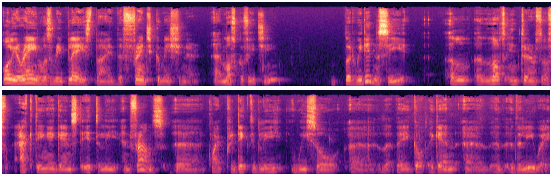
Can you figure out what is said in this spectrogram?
Olli Rehn was replaced by the French commissioner uh, Moscovici, but we didn't see a, a, lot in terms of acting against Italy and France. Uh, quite predictably, we saw uh, that they got again uh, the, the, leeway.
